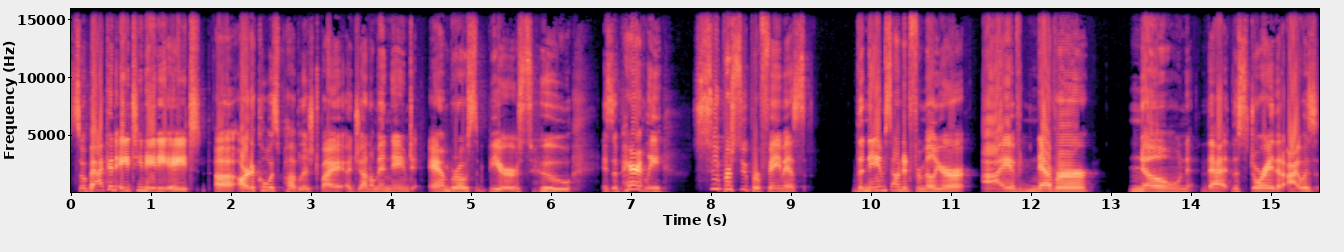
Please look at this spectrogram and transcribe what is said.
so back in 1888 uh, article was published by a gentleman named ambrose bierce who is apparently super super famous. The name sounded familiar. I have never known that the story that I was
